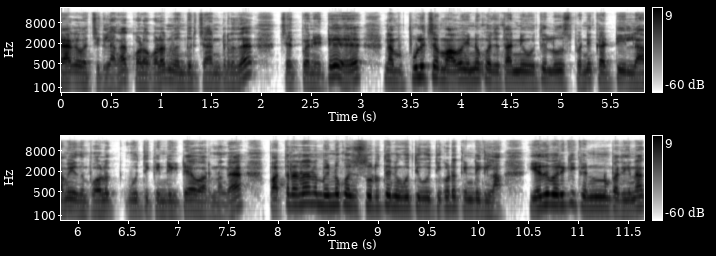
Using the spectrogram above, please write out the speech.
வேக வச்சுக்கலாங்க. கொல கொலன்னு வெந்துருச்சான்றதை செக் பண்ணிவிட்டு நம்ம புளிச்ச மாவை இன்னும் கொஞ்சம் தண்ணி ஊற்றி லூஸ் பண்ணி கட்டி இல்லாமல் இது போல் ஊற்றி கிண்டிக்கிட்டே வரணுங்க. பத்தலைன்னா நம்ம இன்னும் கொஞ்சம் சுடு தண்ணி ஊற்றி ஊற்றி கூட கிண்டிக்கலாம். எது வரைக்கும் கிண்டணும் பார்த்தீங்கன்னா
